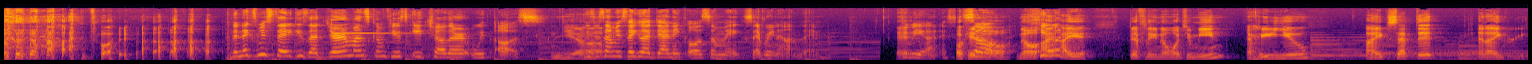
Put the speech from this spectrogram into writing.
The next mistake is that Germans confuse each other with us. yeah. This is a mistake that Janik also makes every now and then. To be eh, honest. Okay, So, no, no, I, would- I definitely know what you mean. I hear you. I accept it, and I agree.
